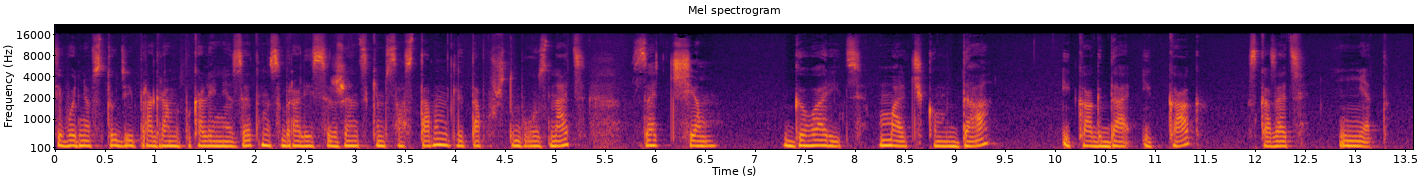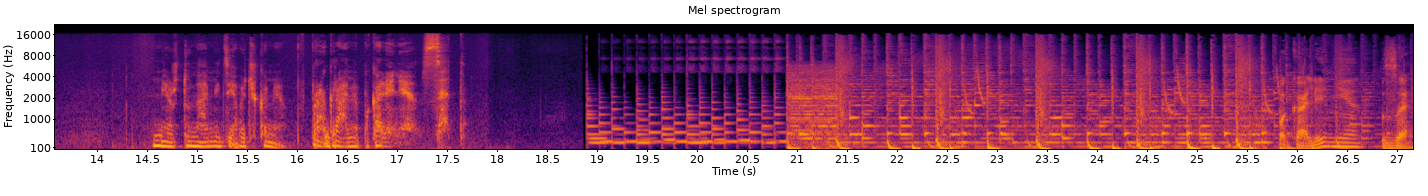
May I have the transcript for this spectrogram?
Сегодня в студии программы «Поколение Z» мы собрались с женским составом для того, чтобы узнать, зачем говорить мальчикам «да» и когда и как сказать «нет» между нами, девочками, в программе «Поколение Z». Поколение Z.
